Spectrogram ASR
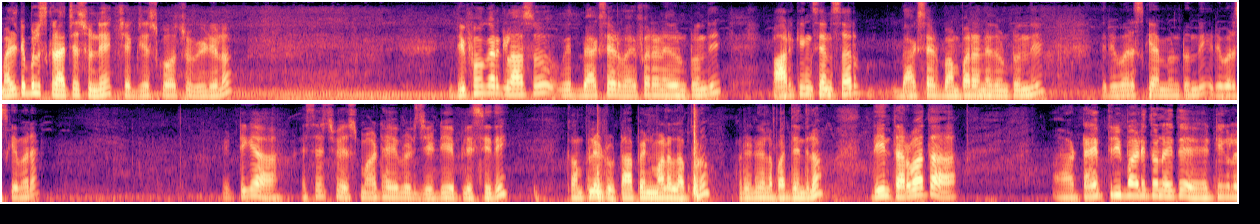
మల్టిపుల్ స్క్రాచెస్ ఉన్నాయి. చెక్ చేసుకోవచ్చు వీడియోలో. Defogger glass with back side wiper అనేది ఉంటుంది. Parking sensor back side bumper అనేది ఉంటుంది. రివర్స్ క్యామ్ ఉంటుంది. Reverse camera. Ertiga SHV smart hybrid ZDA plus ఇది. కంప్లీట్ టాప్ అండ్ మోడల్ అప్పుడు రెండు వేల పద్దెనిమిదిలో. దీని తర్వాత టైప్ త్రీ బాడీతోనైతే ఎట్టిగలో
